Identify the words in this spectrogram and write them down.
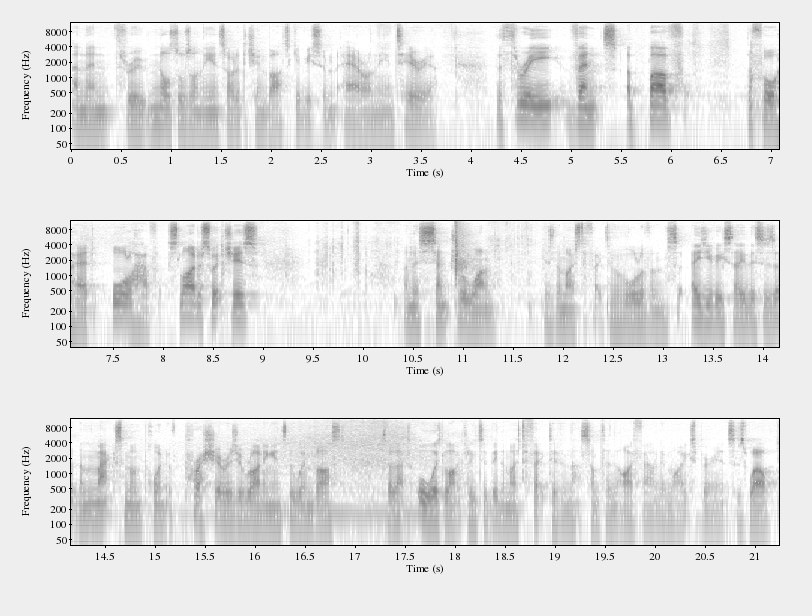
and then through nozzles on the inside of the chin bar to give you some air on the interior. The three vents above the forehead all have slider switches and this central one is the most effective of all of them. So AGV say this is at the maximum point of pressure as you're riding into the wind blast, so that's always likely to be the most effective and that's something that I found in my experience as well.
